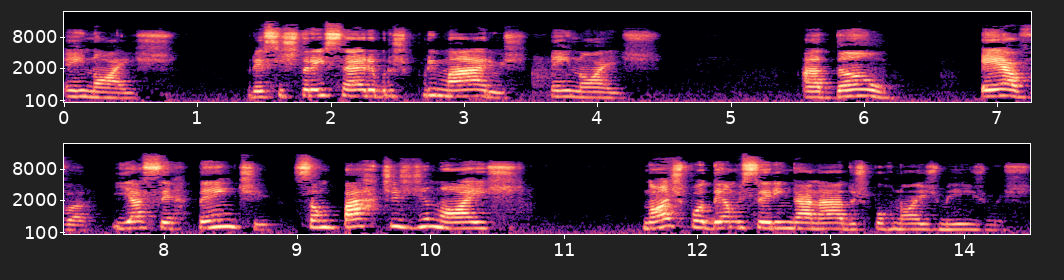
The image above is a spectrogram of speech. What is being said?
em nós, para esses três cérebros primários em nós. Adão, Eva e a serpente são partes de nós. Nós podemos ser enganados por nós mesmos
